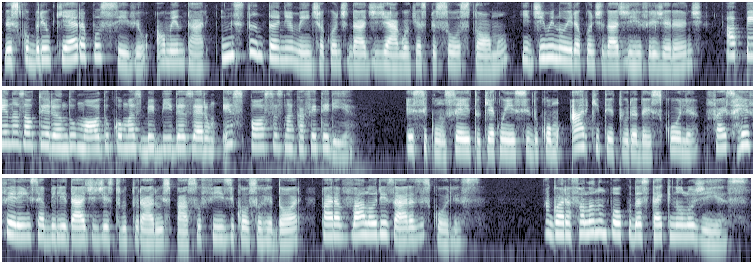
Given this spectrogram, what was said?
descobriu que era possível aumentar instantaneamente a quantidade de água que as pessoas tomam e diminuir a quantidade de refrigerante apenas alterando o modo como as bebidas eram expostas na cafeteria. Esse conceito, que é conhecido como arquitetura da escolha, faz referência à habilidade de estruturar o espaço físico ao seu redor para valorizar as escolhas. Agora, falando um pouco das tecnologias.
